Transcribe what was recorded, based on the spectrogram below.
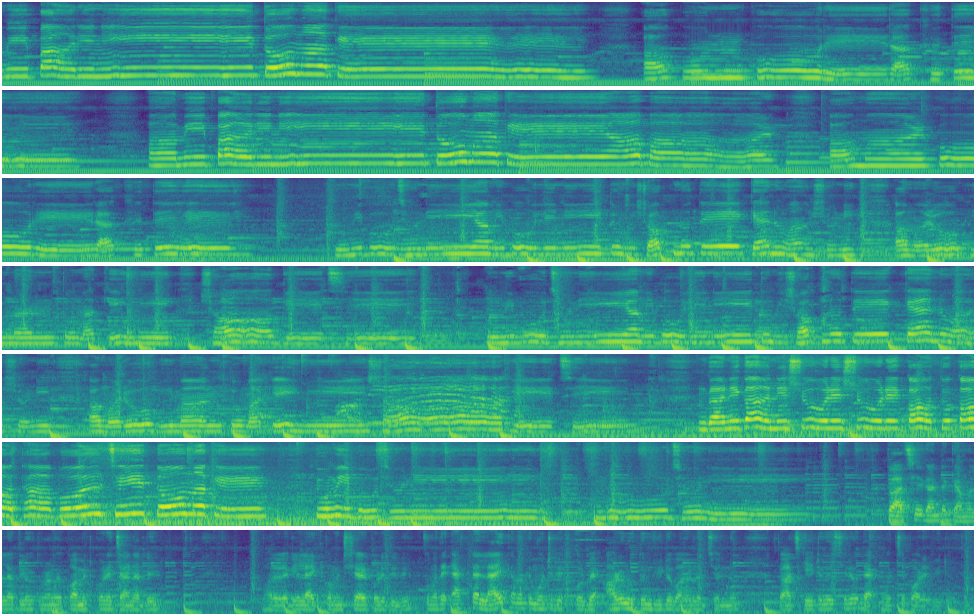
আমি পারিনি তোমাকে। আপন করে রাখতে আমি পারিনি তোমাকে। আবার আমার করে রাখতে তুমি বুঝুনি, আমি বলিনি তুমি স্বপ্নতে কেন আসনি? আমার অভিমান তোমাকে নিয়ে সব গেছে। তুমি বুঝুনি, আমি বলিনি তুমি স্বপ্নতে কেন আসনি? আমার অভিমান তোমাকে নিয়ে সব গেছে। গানে গানে সুরে সুরে কত কথা বলছি তোমাকে। তুমি বুঝুনি বুঝুনি। তো আজকের গানটা কেমন লাগল তোমরা আমাকে কমেন্ট করে জানাবে। ভালো লাগলে লাইক কমেন্ট শেয়ার করে দিবে। তোমাদের একটা লাইক আমাকে মোটিভেট করবে আরও নতুন ভিডিও বানানোর জন্য। তো আজকে এইটুকুই ছিল, দেখা হচ্ছে পরের ভিডিওতে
